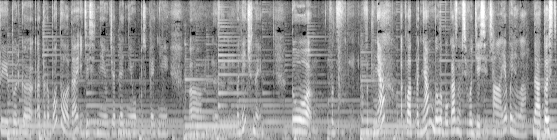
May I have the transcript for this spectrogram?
ты только отработала, да, и 10 дней, у тебя 5 дней отпуск, 5 дней э, больничный, то вот в днях, оклад по дням было бы указано всего 10. А, я поняла. Да, то есть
